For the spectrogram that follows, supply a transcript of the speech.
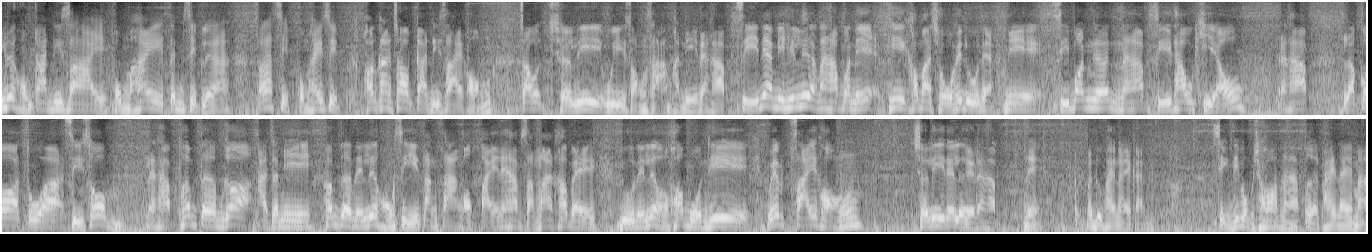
เรื่องของการดีไซน์ผมให้เต็ม 10 เลยนะสำหรับ10 ผมให้ 10 ค่อนข้างชอบการดีไซน์ของเจ้า Cherry V23 คันนี้นะครับ สีเนี่ยมีให้เลือกนะครับ วันนี้ที่เขามาโชว์ให้ดูเนี่ย มีสีบอลเงินนะครับ สีเทาเขียวนะครับ แล้วก็ตัวสีส้มนะครับ เพิ่มเติมก็อาจจะมีเพิ่มเติมในเรื่องของสีต่างๆ ออกไปนะครับ สามารถเข้าไปดูในเรื่องของข้อมูลที่เว็บไซต์ของเชอรี่ได้เลยนะครับนี่ มาดูภายในกัน สิ่งที่ผมชอบนะ เปิดภายในมา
